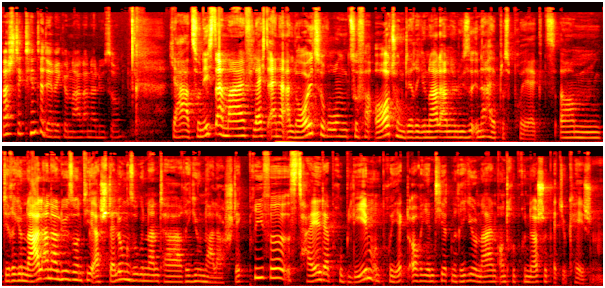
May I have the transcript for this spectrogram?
Was steckt hinter der Regionalanalyse? Ja, zunächst einmal vielleicht eine Erläuterung zur Verortung der Regionalanalyse innerhalb des Projekts. Ähm, die Regionalanalyse und die Erstellung sogenannter regionaler Steckbriefe ist Teil der problem- und projektorientierten regionalen Entrepreneurship Education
